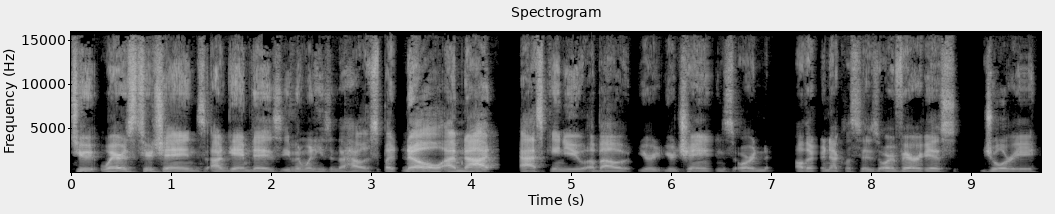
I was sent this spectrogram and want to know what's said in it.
two wears two chains on game days, even when he's in the house. But no, I'm not asking you about your your chains or other necklaces or various jewelry.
